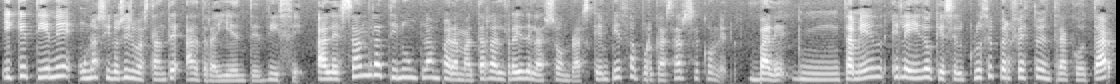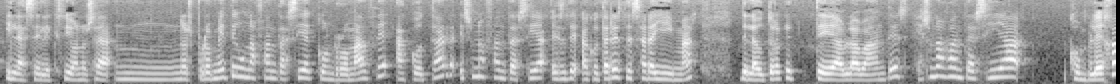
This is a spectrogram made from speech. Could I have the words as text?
y que tiene una sinopsis bastante atrayente. Dice, Alessandra tiene un plan para matar al rey de las sombras, que empieza por casarse con él. Vale, mm, también he leído que es el cruce perfecto entre acotar y la selección, o sea, mm, nos promete una fantasía con romance. Acotar es una fantasía, es de, acotar es de Sarah J. Maas, de la autora que te hablaba antes, es una fantasía compleja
